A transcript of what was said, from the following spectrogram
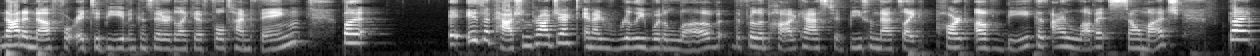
not enough for it to be even considered like a full-time thing, but it is a passion project and I really would love the, for the podcast to be something that's like part of me because I love it so much. But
